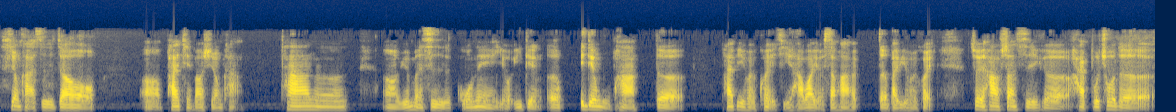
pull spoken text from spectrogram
信用卡是叫呃拍钱包信用卡，它呢呃原本是国内有一点二一点五趴的拍币回馈，以及海外有三趴的拍币回馈，所以它算是一个还不错的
